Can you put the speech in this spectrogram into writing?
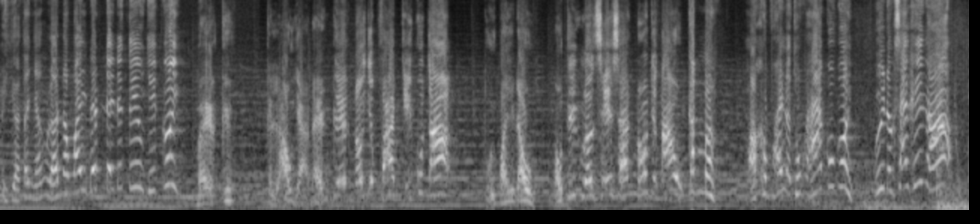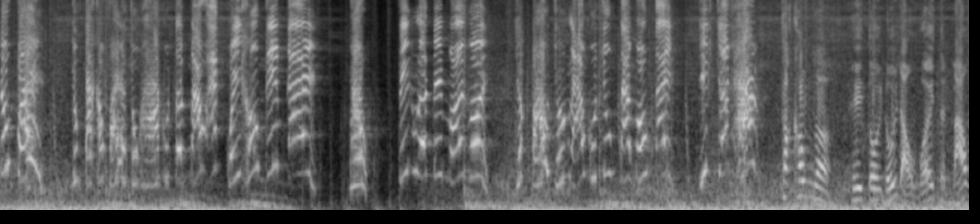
Bây giờ ta nhận lệnh ông ấy đến đây để tiêu diệt ngươi. Mẹ kiếp Cái lão già đáng ghét nói dám phá chuyện của ta. Tụi bay đâu Mau tiến lên xé sáng nó cho tao. Câm mồm Họ không phải là thuộc hạ của ngươi. Ngươi đừng sai khiến họ. Đúng vậy. Chúng ta không phải là thuộc hạ của tên báo ác quỷ khốn kiếp này. Nào Tiến lên đi mọi người. Giúp báo trưởng lão của chúng ta một tay. Giết chết hắn Thật không ngờ khi tôi đối đầu với tình báo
